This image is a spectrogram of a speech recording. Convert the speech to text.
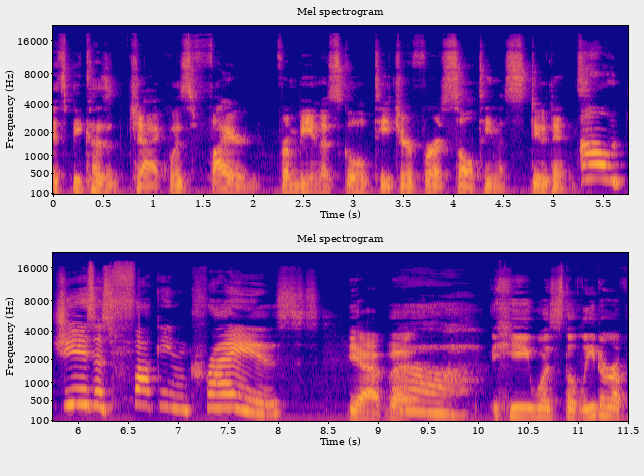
it's because Jack was fired from being a school teacher for assaulting a student. Oh, Jesus fucking Christ. Yeah, the Ah, he was the leader of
